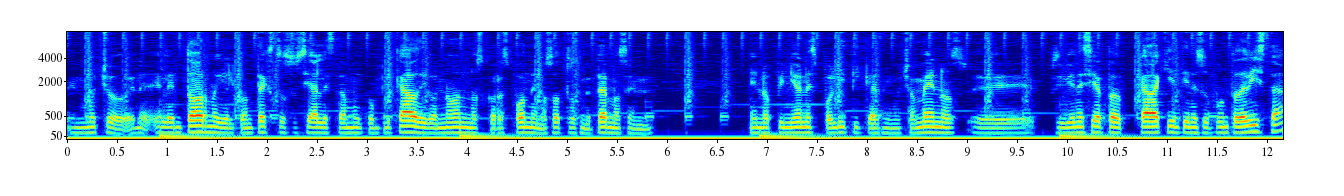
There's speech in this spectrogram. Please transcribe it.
en, mucho, en el entorno y el contexto social está muy complicado. Digo, no nos corresponde a nosotros meternos en, en opiniones políticas, ni mucho menos. Eh, si bien es cierto, cada quien tiene su punto de vista,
